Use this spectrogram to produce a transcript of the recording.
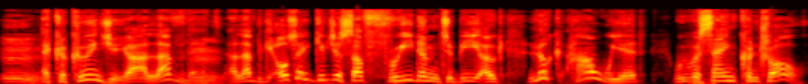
Mm. It cocoons you. Yeah, I love that. Mm. I love that. Also, it gives yourself freedom to be okay. Look how weird we were saying control.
